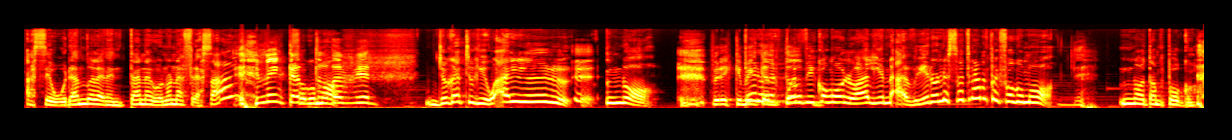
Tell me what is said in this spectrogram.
asegurando la ventana con una frazada, me encantó como- también. yo cacho que igual no. Pero es que me pero encantó. después vi cómo los aliens abrieron esa trampa y fue como, no, tampoco.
